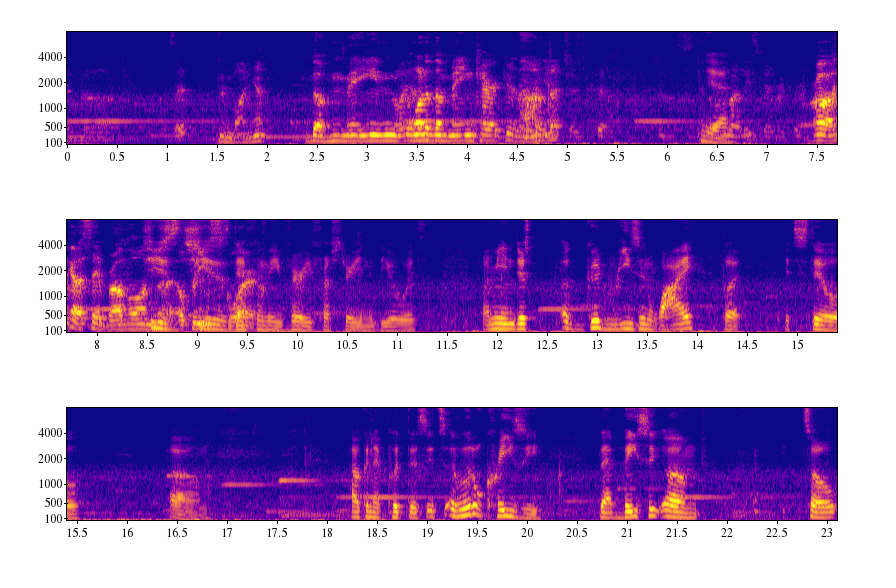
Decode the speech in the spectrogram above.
and uh, that's it. and Vanya? The main, Oh, yeah. one of the main characters, Ah, Vanya? Yeah. She's Yeah. my least favorite. Oh, I gotta say, bravo on she's the opening she's score. definitely very frustrating to deal with. I mean, there's a good reason why, but it's still, um, how can I put this? It's a little crazy that basic um, so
